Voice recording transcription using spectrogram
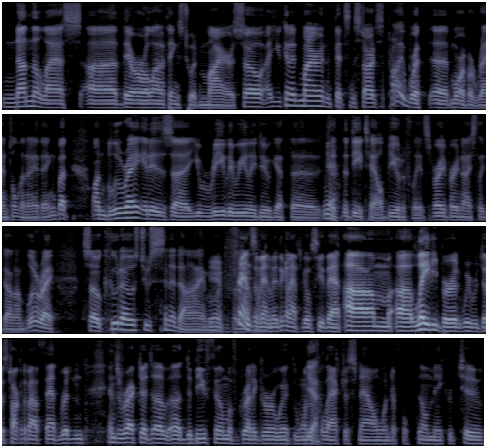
Nonetheless, uh, there are a lot of things to admire. So uh, you can admire it in fits and starts. It's probably worth uh, more of a rental than anything. But on Blu-ray, it is uh, you really really do get the Yeah. get the detail beautifully. It's very very nicely done on Blu-ray. So kudos to Cinedigm. Yeah, fans of anime, they're gonna have to go see that. Um, uh, Lady Bird, we were just talking about that. Written and directed, uh, a debut film of Greta Gerwig, the wonderful actress now, a wonderful filmmaker too.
